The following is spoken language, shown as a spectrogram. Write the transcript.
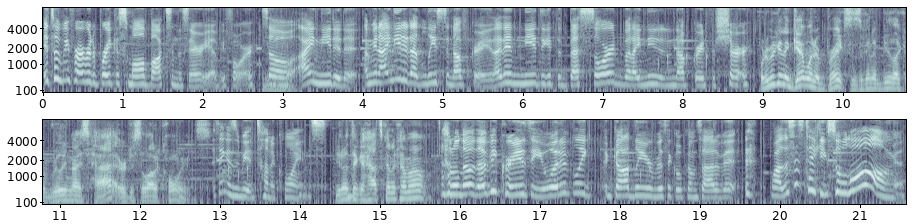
it took me forever to break a small box in this area before. So mm. I needed it. I mean, I needed at least an upgrade. I didn't need to get the best sword, but I needed an upgrade for sure. What are we gonna get when it breaks? Is it gonna be like a really nice hat or just a lot of coins? I think it's gonna be a ton of coins. You don't think a hat's gonna come out? I don't know, that'd be crazy. What if, like, a godly or mythical comes out of it? wow, this is taking so long! I'm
